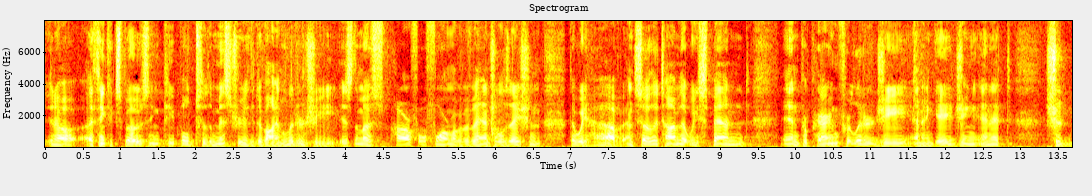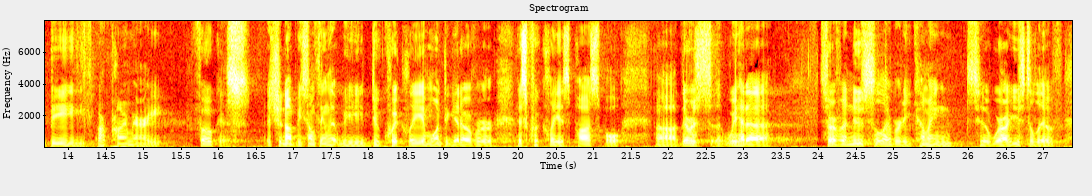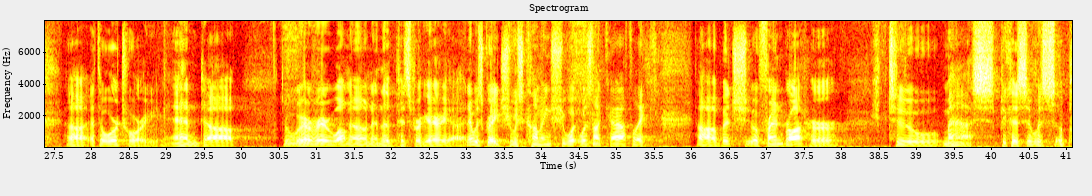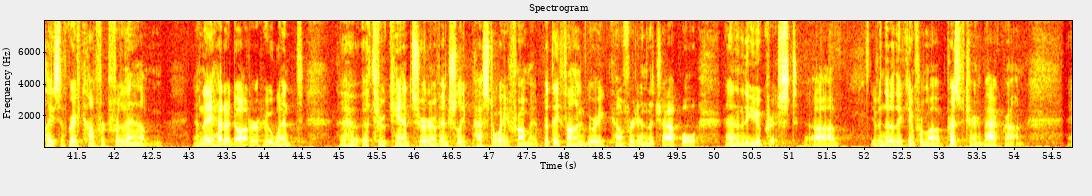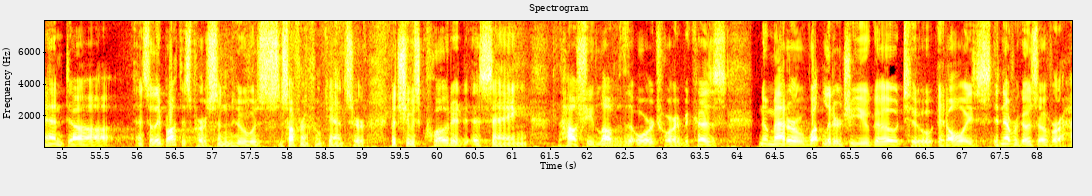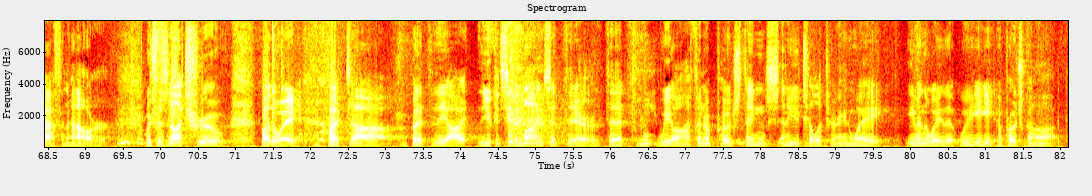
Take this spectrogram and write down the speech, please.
you know, I think exposing people to the mystery of the divine liturgy is the most powerful form of evangelization that we have. And so the time that we spend in preparing for liturgy and engaging in it should be our primary focus. It should not be something that we do quickly and want to get over as quickly as possible. Uh, there was, we had a sort of a new celebrity coming to where I used to live uh, at the oratory, and uh, we were very well known in the Pittsburgh area. And it was great she was coming. She w- was not Catholic, uh, but she, a friend brought her to Mass because it was a place of great comfort for them. And they had a daughter who went uh, through cancer and eventually passed away from it. But they found great comfort in the chapel and in the Eucharist, uh, even though they came from a Presbyterian background. And, uh, and so they brought this person who was suffering from cancer, but she was quoted as saying how she loved the oratory because no matter what liturgy you go to, it always, it never goes over a half an hour, which was not true, by the way. But, uh, but the, I, you could see the mindset there that w- we often approach things in a utilitarian way, even the way that we approach God.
